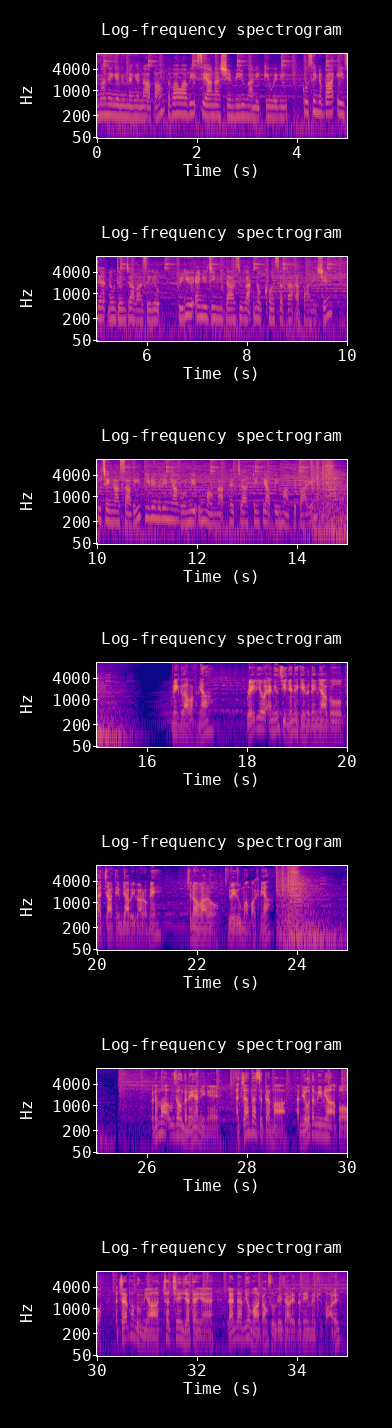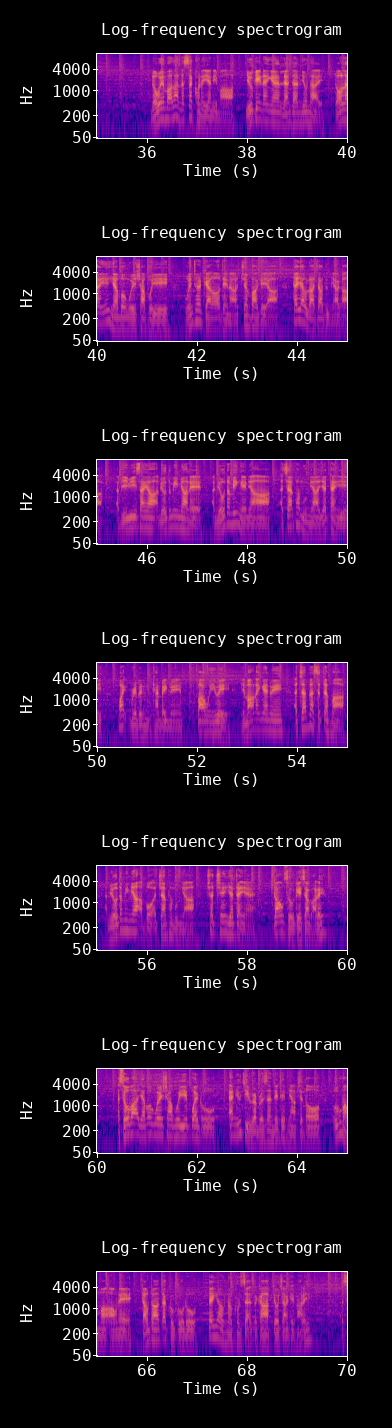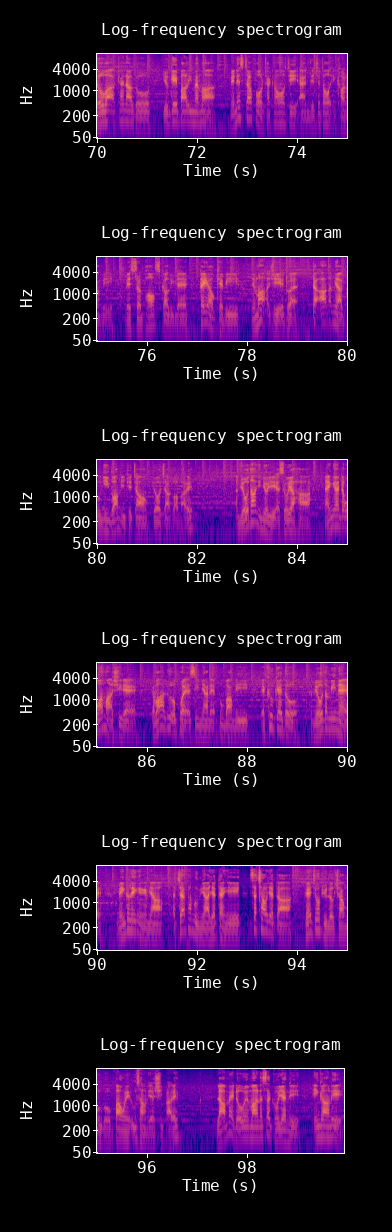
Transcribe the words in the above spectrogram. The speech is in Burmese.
မြန်မာနိုင်ငံသူနိုင်ငံသားအပေါင်းတဘာဝပြီးဆီယာနာရှင်ဘီတို့ကနေကင်းဝေးပြီးကိုစိတ်နှပါအေဂျင့်လုံခြုံကြပါစေလို့ Radio NUG မိသားစုကနှုတ်ခွန်းဆက်တာအပ်ပါတယ်ရှင်။ခုချိန်ကစပြီးပြည်တွင်သတင်းများကိုຫນွေဦးမောင်ကဖက်ကြားတင်ပြပေးမှာဖြစ်ပါတယ်။မင်္ဂလာပါခင်ဗျာ။ Radio NUG ညနေခင်းသတင်းများကိုဖတ်ကြားတင်ပြပေးပါတော့မယ်။ကျွန်တော်ကတော့ຫນွေဦးမောင်ပါခင်ဗျာ။ပထမဦးဆုံးသတင်းအနေနဲ့ အကြမ်းဖက်စစ်တပ်မှအမျိုးသမီးများအပေါ်အကြမ်းဖက်မှုများချက်ချင်းရပ်တန့်ရန်လန်ဒန်မြို့မှာတောင်းဆိုခဲ့ကြတဲ့သတင်းပဲဖြစ်ပါတယ်။နိုဝင်ဘာလ28ရက်နေ့မှာ UK နိုင်ငံလန်ဒန်မြို့၌ဒေါ်လာရေးရန်ပုံငွေရှာဖွေရေး Winter Gala Dinner ကျင်းပခဲ့ရာတက်ရောက်လာကြသူများကအပြည်ပြည်ဆိုင်ရာအမျိုးသမီးများနဲ့အမျိုးသမီးငယ်များအားအကြမ်းဖက်မှုများရပ်တန့်ရေး White Ribbon Campaign တွင်ပါဝင်၍မြန်မာနိုင်ငံတွင်အကြမ်းဖက်စစ်တပ်မှ အမျိုးသမီးများအပေါ်အကြမ်းဖက်မှုများချက်ချင်းရပ်တန့်ရန်တောင်းဆိုခဲ့ကြပါတယ်။အဆိုပါရမုံငွေရှာဖွေရေးပွဲကို NUG representative များဖြစ်သောဦးမောင်မောင်အောင်နဲ့ဒေါက်တာတက်ကိုကိုတို့တက်ရောက်နှုတ်ခွန်းဆက်စကားပြောကြားခဲ့ပါတယ်။အဆိုပါအခမ်းအနားကို UK Parliament မှ Minister for Technology and Digital Economy Mr. Paul Scully လည်းတက်ရောက်ခဲ့ပြီးမြမအရေးအတွက်တက်အားသမျှကူညီသွားမည်ဖြစ်ကြောင်းပြောကြားသွားပါတယ်။ အမျိုးသားညီညွတ်ရေးအစိုးရဟာနိုင်ငံတော်ဝန်မှာရှိတဲ့ကမ္ဘာလူအဖွဲ့အစည်းများနဲ့ပူးပေါင်းပြီးယခုကဲ့သို့အမျိုးသမီးနဲ့မိန်းကလေးငယ်ငယ်များအကြမ်းဖက်မှုများရပ်တန့်ရေး16ရက်တာဖဲချိုးဖြူလှုပ်ရှားမှုကိုပါဝင်ဦးဆောင်လျက်ရှိပါတယ်။လာမယ့်နိုဝင်ဘာ29ရက်နေ့အင်္ဂါနေ့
